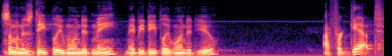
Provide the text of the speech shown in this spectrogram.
someone who's deeply wounded me, maybe deeply wounded you, I forget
